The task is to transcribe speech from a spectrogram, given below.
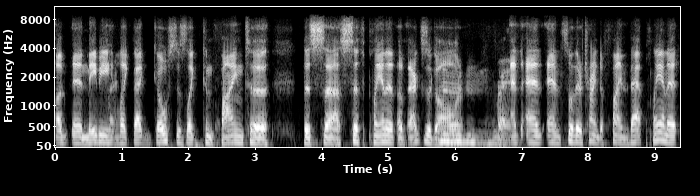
uh, and maybe Right. like that ghost is like confined to this uh, sith planet of exegol or, Mhm, right. and and and so they're trying to find that planet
